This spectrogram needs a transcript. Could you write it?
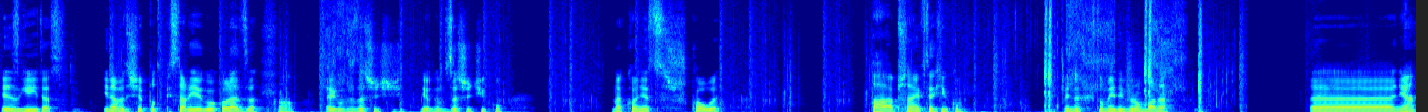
Jest gites. I nawet się podpisali jego koledzy. O, jak w, zeszyci, jak w zeszyciku. Na koniec szkoły. A, przynajmniej w technikum. W innych to mieli wyrąbane. Eee, nie?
